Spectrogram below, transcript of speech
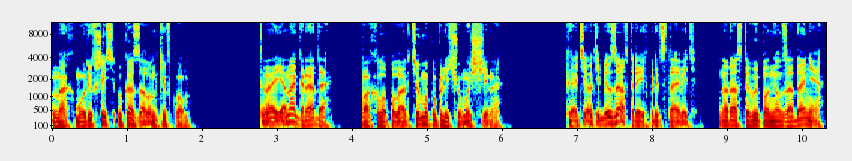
Нахмурившись, указал он кивком. «Твоя награда», — похлопал Артема по плечу мужчина. «Хотел тебе завтра их представить, но раз ты выполнил задание,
